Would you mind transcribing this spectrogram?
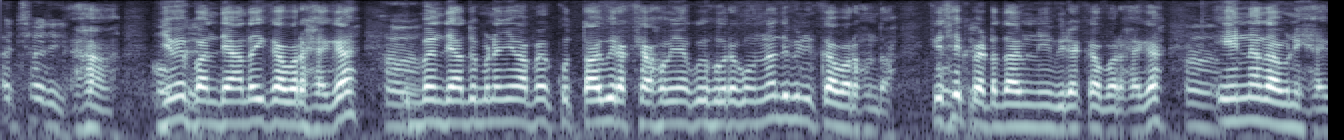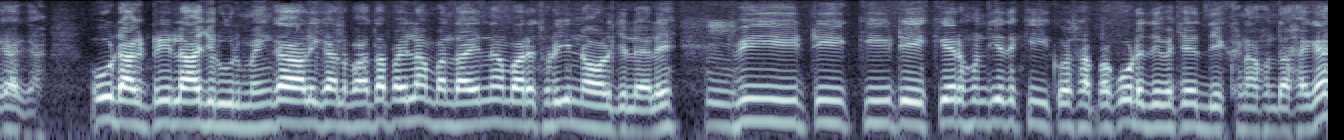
ਅੱਛਾ ਜੀ ਹਾਂ ਜਿਵੇਂ. ਬੰਦਿਆਂ ਦਾ ਹੀ ਕਵਰ ਹੈਗਾ। ਬੰਦਿਆਂ ਤੋਂ ਬਿਨਾਂ ਜਿਵੇਂ ਆਪਣੇ ਕੁੱਤਾ ਵੀ ਰੱਖਿਆ ਹੋਵੇ ਜਾਂ ਕੋਈ ਹੋਰ ਉਹਨਾਂ ਦੇ ਵੀ ਨਹੀਂ ਕਵਰ ਹੁੰਦਾ ਕਿਸੇ. ਪੈਟ ਦਾ ਵੀ ਨਹੀਂ ਵੀਰੇ ਕਵਰ ਹੈਗਾ। ਇਹਨਾਂ ਦਾ ਵੀ ਨਹੀਂ ਹੈਗਾ ਗਾ। ਉਹ ਡਾਕਟਰੀ ਇਲਾਜ ਜ਼ਰੂਰ ਮਹਿੰਗਾ ਵਾਲੀ ਗੱਲਬਾਤ ਆ ਪਹਿਲਾਂ ਬੰਦਾ ਇਹਨਾਂ ਬਾਰੇ ਥੋੜੀ ਜਿਹੀ ਨੌਲੇਜ ਲੈ ਲੇ। ਵੀ ਟੀ ਕੀ ਟੇਕ ਕੇਅਰ ਹੁੰਦੀ ਹੈ ਤੇ ਕੀ ਕੁਛ ਆਪਾਂ ਘੋੜੇ ਦੇ ਵਿੱਚ ਦੇਖਣਾ ਹੁੰਦਾ ਹੈਗਾ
